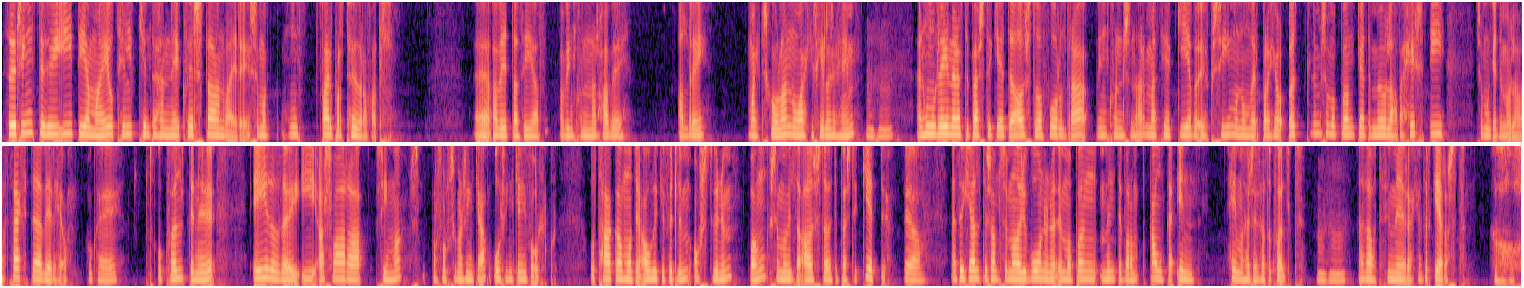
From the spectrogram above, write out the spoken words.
Þau ringdu því í DMI og tilkynntu henni hver staðan væri sem að hún færi bara taugur áfall uh, að vita því að, að vinkonunnar hafi aldrei mætt skólan og ekki skila sér heim Mhm. En hún reynir eftir bestu getu aðstofa fóruldra vinkonun sinnar með því að gefa upp símanúmer bara hjá öllum sem að bönn getur mögulega hafa heyrt í sem hún getur mögulega hafa þekkt eða verið hjá Ok. og kvöldinu eigða þau í að svara síma, bara fólk sem er að ringja og ringja í fólk og taka á móti áhyggjufullum ástvinum bang sem að vilja aðstöða til bestu getu. Já. En þau heldur samt sem aður í vonuna um að bang myndi bara ganga inn heima hjá sér þetta kvöld. Mhm. En það átti því miður ekki eftir að gerast. Oh.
